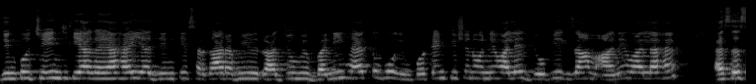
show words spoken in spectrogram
जिनको चेंज किया गया है या जिनकी सरकार अभी राज्यों में बनी है तो वो इम्पोर्टेंट क्वेश्चन होने वाले जो भी एग्ज़ाम आने वाला है एस एस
